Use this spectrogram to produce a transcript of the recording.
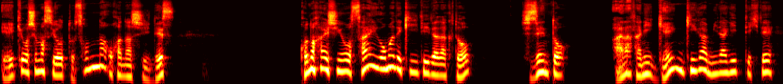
影響しますよと、そんなお話です。この配信を最後まで聞いていただくと、自然とあなたに元気がみなぎってきて、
